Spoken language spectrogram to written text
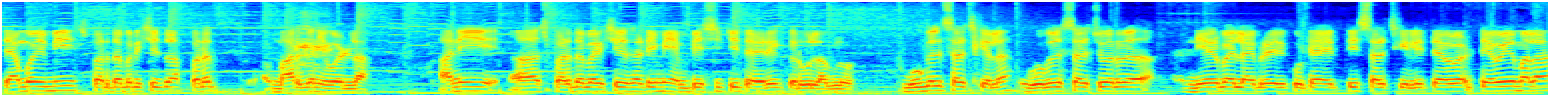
त्यामुळे मी स्पर्धा परीक्षेचा परत मार्ग निवडला. आणि स्पर्धा परीक्षेसाठी मी एम पी एस सीची तयारी करू लागलो. गुगल सर्च केलं. गुगल सर्चवर नियर बाय लायब्ररी कुठे आहे ती सर्च केली. त्यावेळी मला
